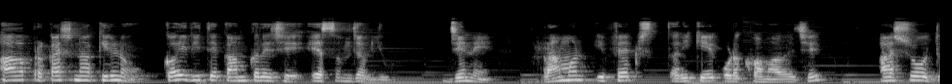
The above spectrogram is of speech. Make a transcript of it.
આ પ્રકાશના કિરણો કઈ રીતે કામ કરે છે એ સમજાવ્યું, જેને રામન ઇફેક્ટ્સ તરીકે ઓળખવામાં આવે છે. આ શોધ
